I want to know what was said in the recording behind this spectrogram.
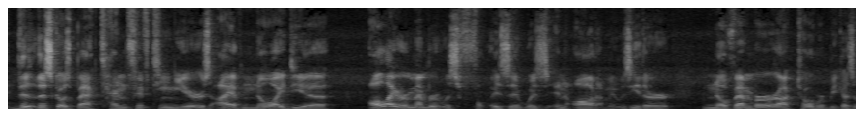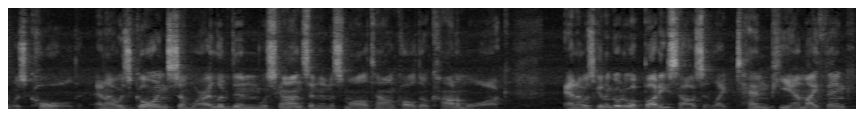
this goes back 10, 15 years. I have no idea. All I remember it was is it was in autumn. It was either November or October because it was cold, and I was going somewhere. I lived in Wisconsin in a small town called Oconomowoc, and I was going to go to a buddy's house at like 10 p.m. I think.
